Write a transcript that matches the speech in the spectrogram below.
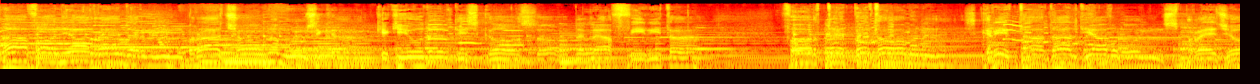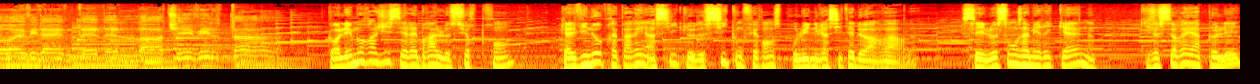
La voglio rendermi in braccio una musica che chiude il discorso delle affinità. Forte petomane, diavolo in spregio evidente della civiltà. Quand l'hémorragie cérébrale le surprend, Calvino préparait un cycle de six conférences pour l'université de Harvard. Ces leçons américaines qui se seraient appelées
